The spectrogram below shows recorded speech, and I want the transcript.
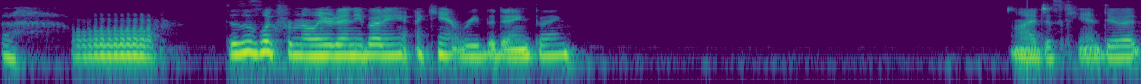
Ugh. Does this look familiar to anybody? I can't read the dang thing. I just can't do it.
